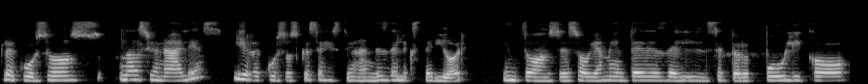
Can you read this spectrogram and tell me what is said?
recursos nacionales y recursos que se gestionan desde el exterior. Entonces, obviamente, desde el sector público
